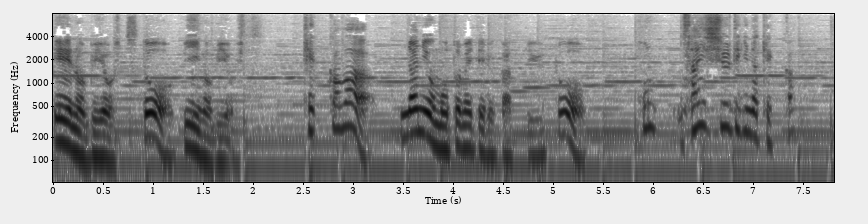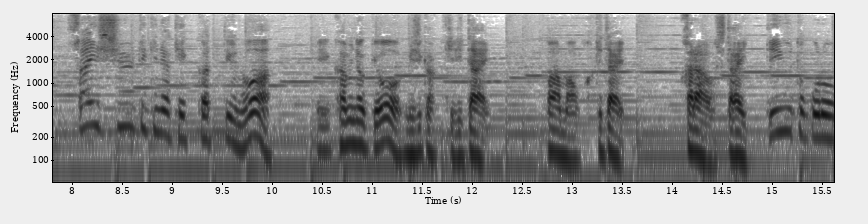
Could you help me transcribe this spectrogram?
A の美容室と B の美容室。結果は何を求めてるかっていうと、最終的な結果最終的な結果っていうのは、髪の毛を短く切りたい。パーマをかけたい。カラーをしたいっていうところ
